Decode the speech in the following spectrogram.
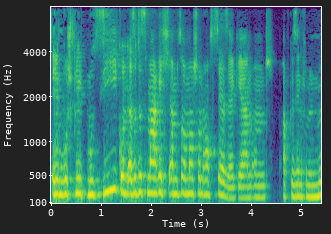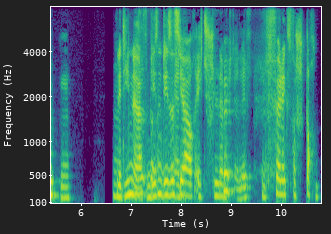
irgendwo spielt Musik und also das mag ich am Sommer schon auch sehr, sehr gern und abgesehen von den Mücken. Mit die Nerven, die sind dieses Jahr auch echt schlimm. Fürchterlich. Völlig verstochen.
